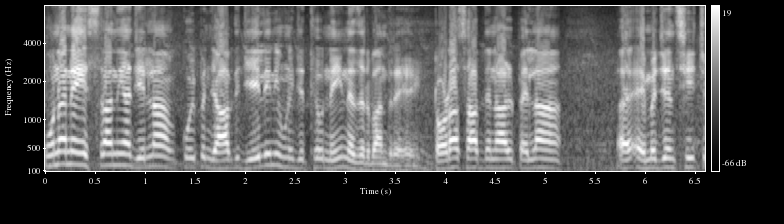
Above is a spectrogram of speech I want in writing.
ਉਹਨਾਂ ਨੇ ਇਸ ਤਰ੍ਹਾਂ ਦੀਆਂ ਜੇਲ੍ਹਾਂ, ਕੋਈ ਪੰਜਾਬ ਦੀ ਜੇਲ੍ਹ ਹੀ ਨਹੀਂ ਹੋਣੀ ਜਿੱਥੇ ਉਹ ਨਹੀਂ ਨਜ਼ਰਬੰਦ ਰਹੇ। ਟੋੜਾ ਸਾਹਿਬ ਦੇ ਨਾਲ ਪਹਿਲਾਂ ਐਮਰਜੈਂਸੀ ਚ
